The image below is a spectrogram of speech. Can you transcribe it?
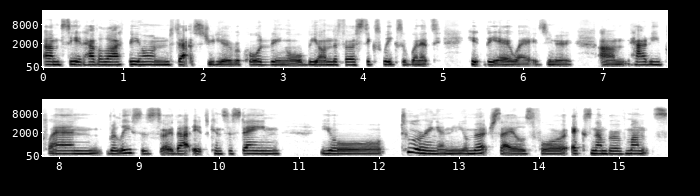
um, see it have a life beyond that studio recording or beyond the first six weeks of when it's hit the airwaves you know? Um, how do you plan releases so that it can sustain your touring and your merch sales for X number of months.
